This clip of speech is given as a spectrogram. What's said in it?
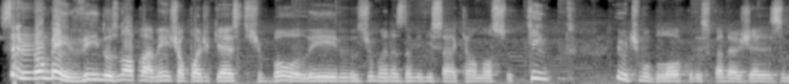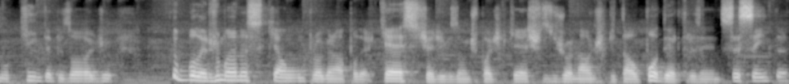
Sejam bem-vindos novamente ao podcast Boleiros de Humanas, dando início aqui ao nosso quinto e último bloco desse 45 episódio do Boleiros de Humanas, que é um programa Podercast, a divisão de podcasts do jornal digital Poder 360.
